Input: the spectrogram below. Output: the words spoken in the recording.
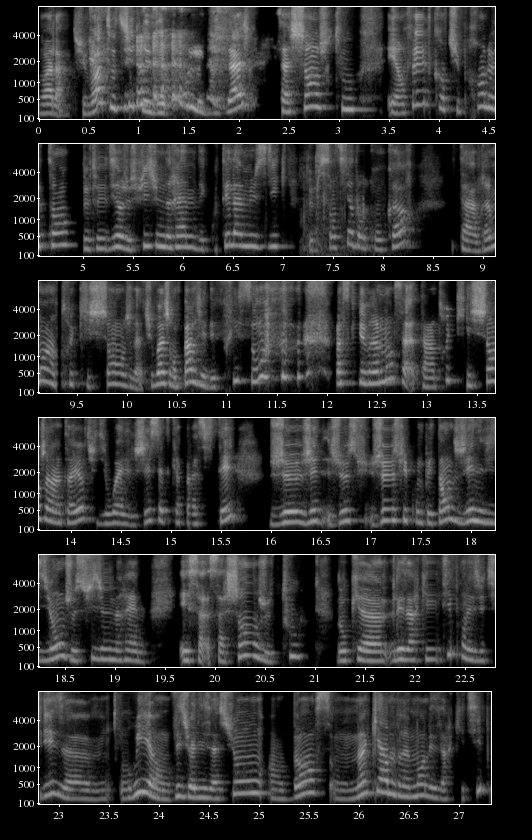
Voilà, tu vois tout de suite les épaules, le visage, ça change tout. Et en fait, quand tu prends le temps de te dire, je suis une reine, d'écouter la musique, de le sentir dans ton corps, tu vraiment un truc qui change là. Tu vois, j'en parle, j'ai des frissons parce que vraiment, tu un truc qui change à l'intérieur. Tu dis, ouais, j'ai cette capacité, je, je, suis, je suis compétente, j'ai une vision, je suis une reine. Et ça, ça change tout. Donc, euh, les archétypes, on les utilise, euh, oui, en visualisation, en danse, on incarne vraiment les archétypes.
